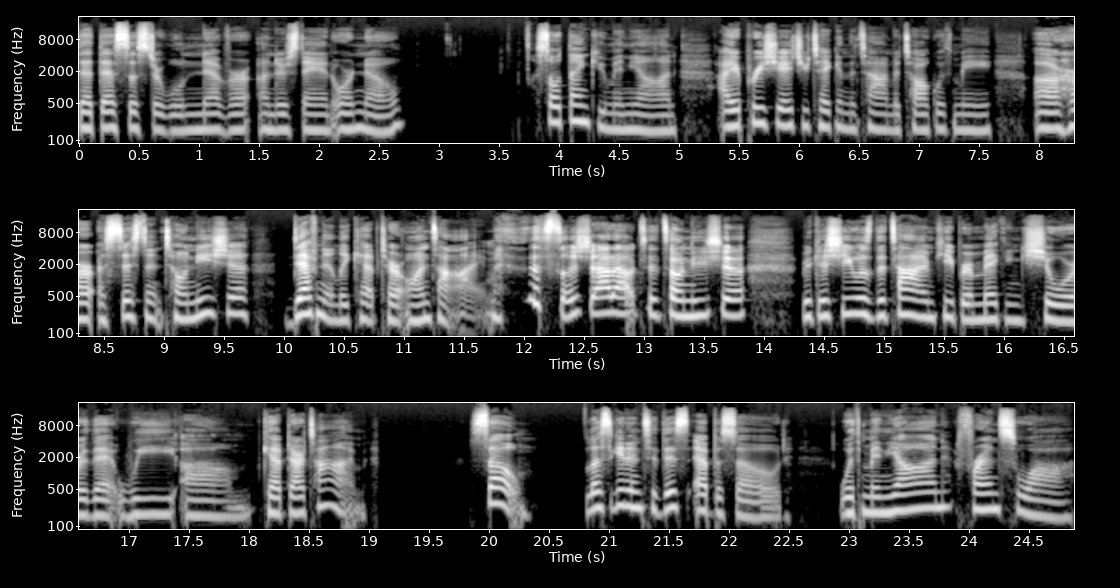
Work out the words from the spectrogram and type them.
that that sister will never understand or know. So thank you, Mignon. I appreciate you taking the time to talk with me. Uh, her assistant, Tonisha, definitely kept her on time. so shout out to Tonisha because she was the timekeeper making sure that we um, kept our time. So let's get into this episode with Mignon Francois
